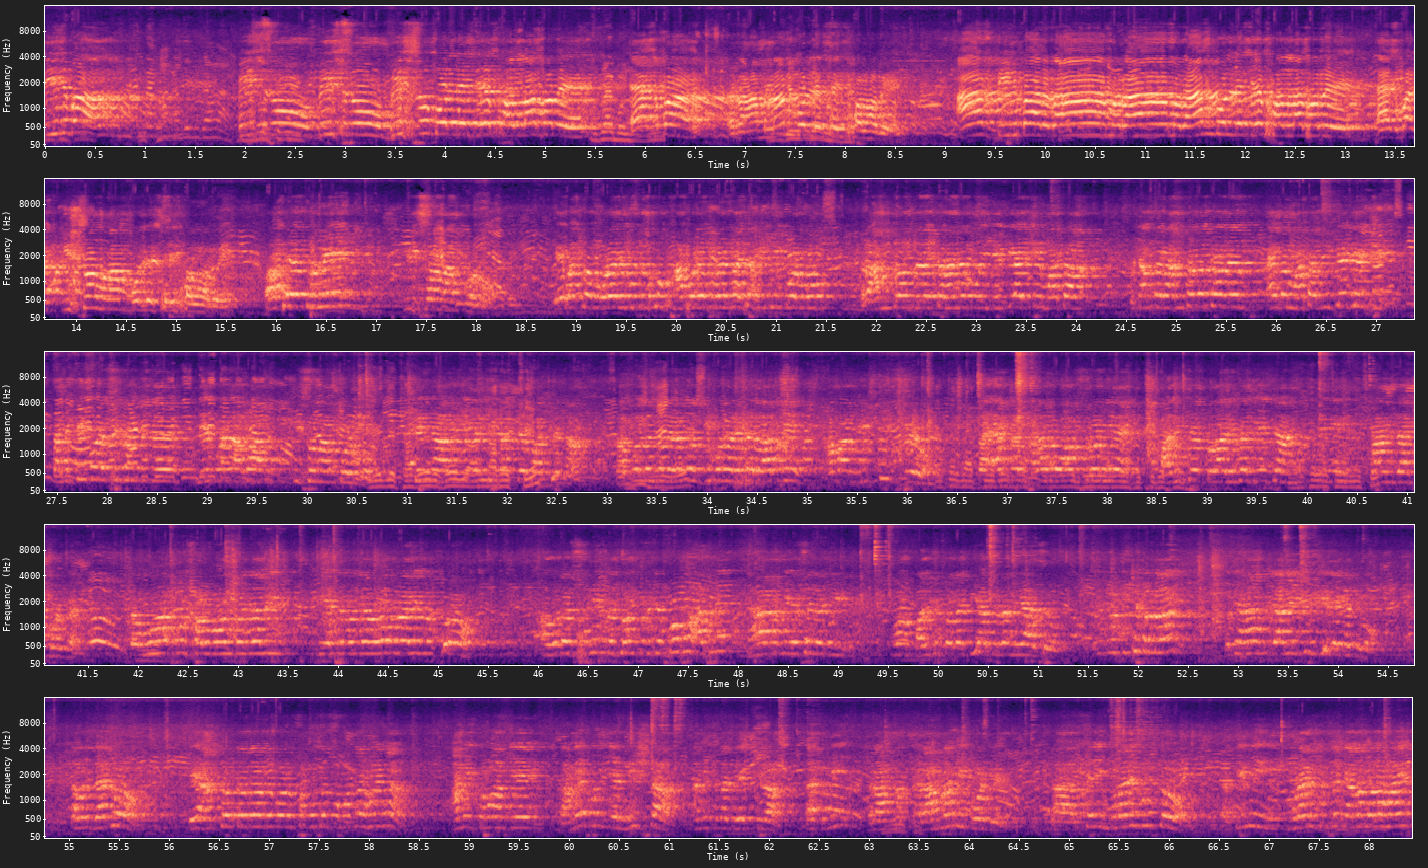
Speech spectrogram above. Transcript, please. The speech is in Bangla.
তিনবার বিষ্ণু বিষ্ণু বিষ্ণু বললে যে ফল লাভ হবে একবার রাম নাম বললে সেই ফল হবে। আর তিনবার রাম রাম রাম বললে যে ফল লাভ হবে একবার কৃষ্ণ নাম বললে সেই ফল হবে। অতএব তুমি কৃষ্ণ নাম করো। এবার তো মোড়ের মধ্যে খুব ফাঁপড়ে পড়ে আমি কি করব? তাহলে কি করে আবার করব যে সেই নাম ঘরে রান্না দিতে হচ্ছে। পারছে না। তারপর বললেন, "এরকম জীবনে রেখে লাভ নেই, আমার মৃত্যু শ্রেয়।" তা একটা ধারালো অস্ত্র নিয়ে বাড়িতে তোলা রেখে দিয়েছেন, তিনি প্রাণ ত্যাগ করবেন। তো মহাপুরুষ সর্বন্তর্যামী, তিনি এসে বললেন, "ও মুরারি মুক্ত, ওদের শরীর তো জল করেছে প্রভু আপনি? হ্যাঁ আমি এসে গেছি তোমার বাড়িতে তলায় দিয়ে আসলে নিয়ে আসো? কিন্তু কিছু তো নয়। বলছে হ্যাঁ আমি জানি তুমি কি রেখেছিল তাহলে দেখো এই আত্মহত্যার কোনো সমস্যার সমাধান হয় না আমি তোমার যে রামের প্রতি যে নিষ্ঠা আমি রামনামই করবে সেই মুরারি গুপ্ত তিনি মুরারি গুপ্ত কেন বলা হয়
